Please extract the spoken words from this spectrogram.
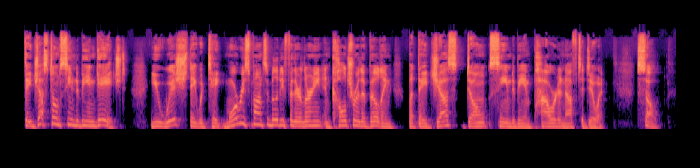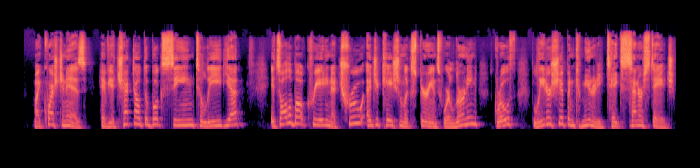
They just don't seem to be engaged. You wish they would take more responsibility for their learning and culture of the building, but they just don't seem to be empowered enough to do it. So, my question is, have you checked out the book Seeing to Lead yet? It's all about creating a true educational experience where learning, growth, leadership, and community take center stage.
